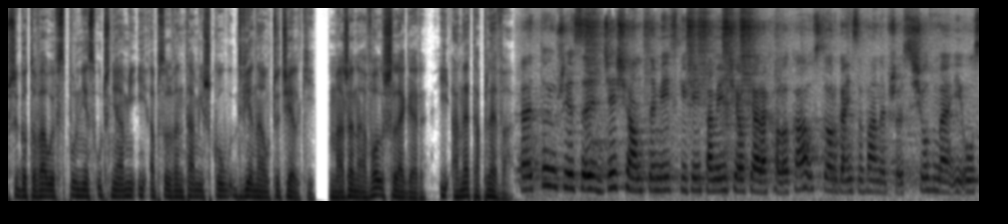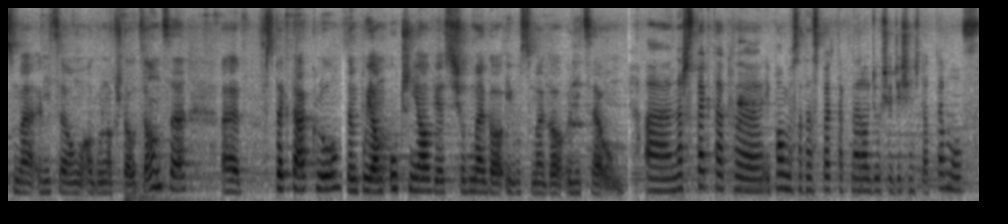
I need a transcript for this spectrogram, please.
przygotowały wspólnie z uczniami i absolwentami szkół dwie nauczycielki Marzena Wolszleger i Aneta Plewa. E, To już jest dziesiąty Miejski Dzień Pamięci o Ofiarach Holokaustu, organizowany przez siódme i ósme Liceum Ogólnokształcące. E, W spektaklu występują uczniowie z siódmego i ósmego liceum. E, Nasz spektakl e, i pomysł na ten spektakl narodził się 10 lat temu w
